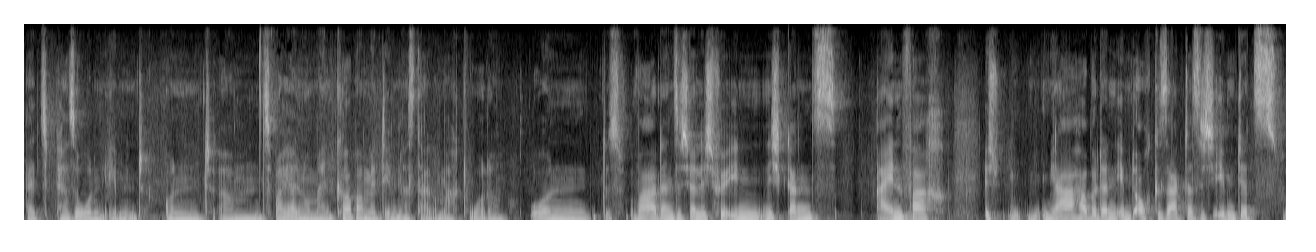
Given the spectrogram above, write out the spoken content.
als Person eben. Und ähm, es war ja nur mein Körper, mit dem das da gemacht wurde. Und es war dann sicherlich für ihn nicht ganz einfach. Ich ja, habe dann eben auch gesagt, dass ich eben jetzt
